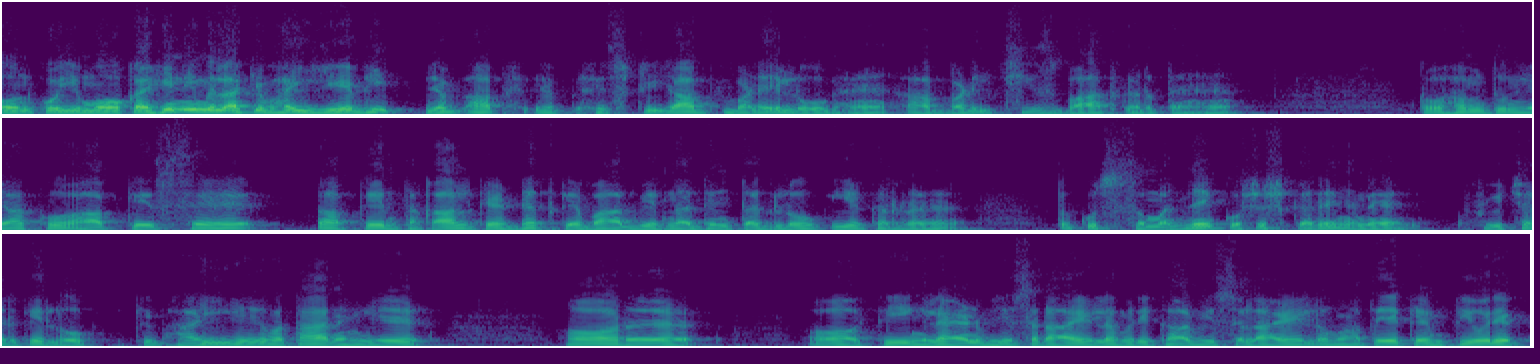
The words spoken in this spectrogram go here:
उनको ये मौका ही नहीं मिला कि भाई ये भी जब आप हिस्ट्री, आप बड़े लोग हैं, आप बड़ी चीज़ बात करते हैं तो हम दुनिया को आपके से आपके इंतकाल के डेथ के बाद भी इतना दिन तक लोग ये कर रहे हैं तो कुछ समझने की कोशिश करेंगे ना फ्यूचर के लोग कि भाई ये बता रहे हैं ये, और और कि इंग्लैंड भी, इसराइल, अमेरिका भी, इसराइल वहाँ पे एक एमपी और एक,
